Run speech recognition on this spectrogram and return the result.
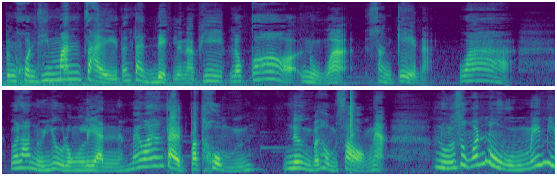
เป็นคนที่มั่นใจตั้งแต่เด็กเลยนะพี่ แล้วก็หนูอะสังเกตอะว่าเวลาหนูอยู่โรงเรียน ไม่ว่าตั้งแต่ประถมหนึ่งประถมสองเนี่ยหนูรู้สึกว่าหนูไม่มี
